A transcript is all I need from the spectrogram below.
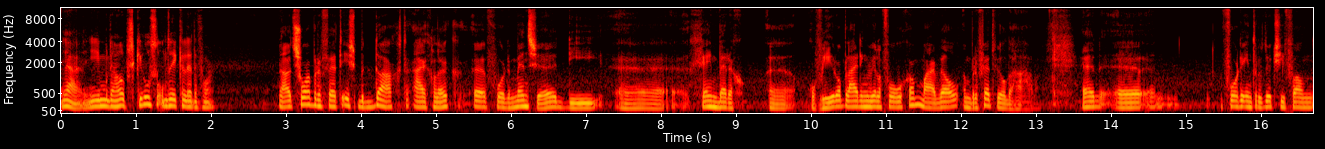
ja, je moet een hoop skills ontwikkelen ervoor. Nou, het sorbrevet is bedacht eigenlijk voor de mensen die geen berg- of leeropleiding willen volgen, maar wel een brevet wilden halen. En, voor de introductie van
